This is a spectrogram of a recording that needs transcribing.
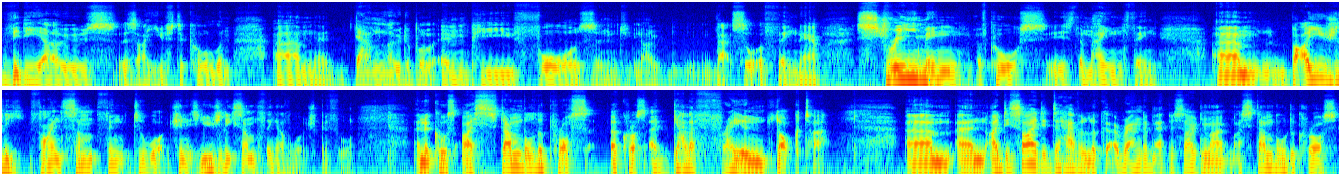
videos, as I used to call them, um, downloadable MP4s, and, you know, that sort of thing now. Streaming, of course, is the main thing. Um, but I usually find something to watch, and it's usually something I've watched before. And of course, I stumbled across across a Gallifreyan Doctor, um, and I decided to have a look at a random episode, and I, I stumbled across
